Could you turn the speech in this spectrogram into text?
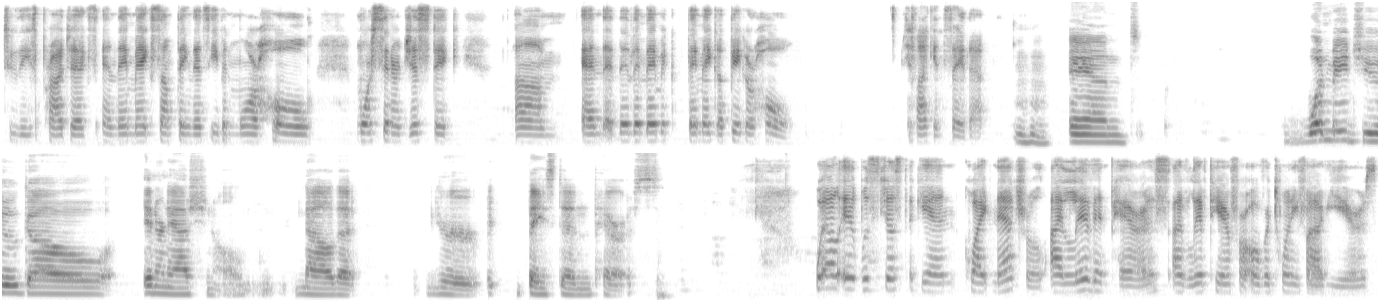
to these projects, and they make something that's even more whole, more synergistic, um, and they, they make they make a bigger whole, if I can say that. Mm-hmm. And what made you go international now that you're based in Paris? Well, it was just, again, quite natural. I live in Paris. I've lived here for over 25 years.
